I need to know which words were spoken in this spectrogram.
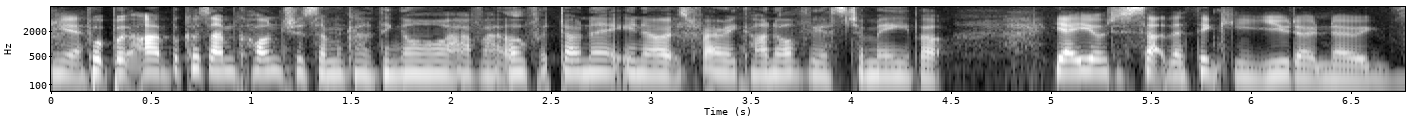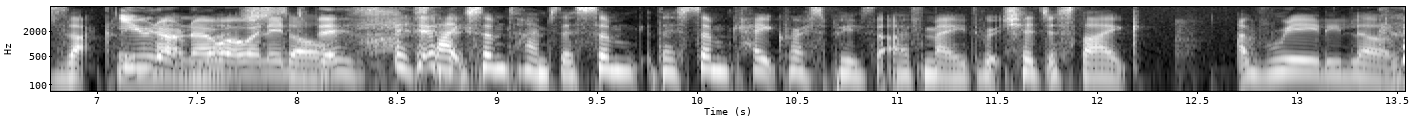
Yeah. But but I, because I'm conscious, I'm kind of thinking, oh, have I overdone it? You know, it's very kind of obvious to me. But Yeah, you're just sat there thinking you don't know exactly. you don't know what went into this. It's like sometimes there's some there's some cake recipes that I've made which are just like I really love.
